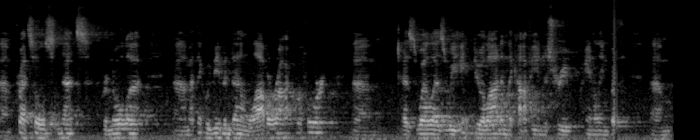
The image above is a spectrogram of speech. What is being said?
um, pretzels, nuts, granola. Um, I think we've even done lava rock before, um, as well as we do a lot in the coffee industry, handling both um,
